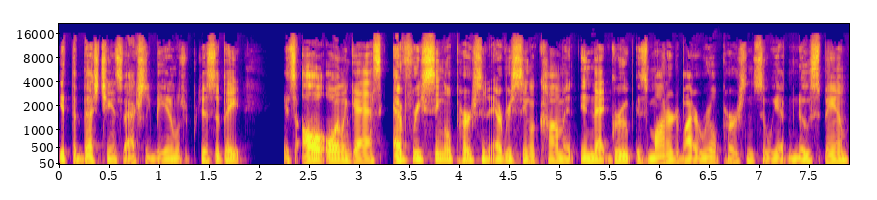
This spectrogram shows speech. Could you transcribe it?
get the best chance of actually being able to participate. It's all oil and gas. Every single person, every single comment in that group is monitored by a real person. So we have no spam.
